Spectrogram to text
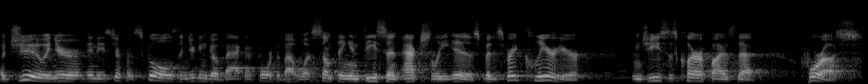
a Jew and you're in these different schools, then you can go back and forth about what something indecent actually is. But it's very clear here, and Jesus clarifies that for us.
